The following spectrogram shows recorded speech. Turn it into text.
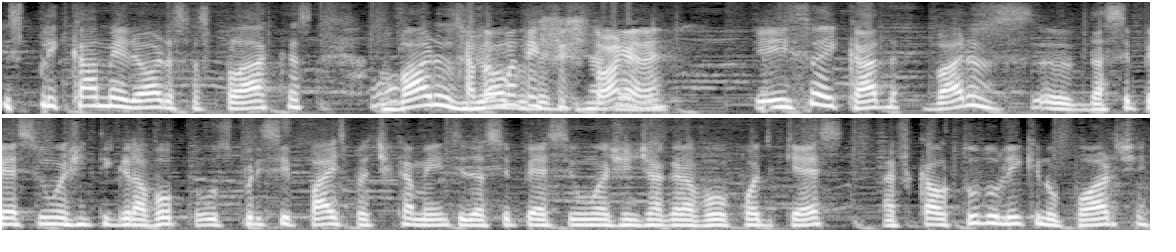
explicar melhor essas placas. Vários Cada jogos. uma tem a sua história, né? É isso aí, cada. Vários eh, da CPS1 a gente gravou, os principais praticamente da CPS1 a gente já gravou o podcast. Vai ficar tudo o link no porte.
